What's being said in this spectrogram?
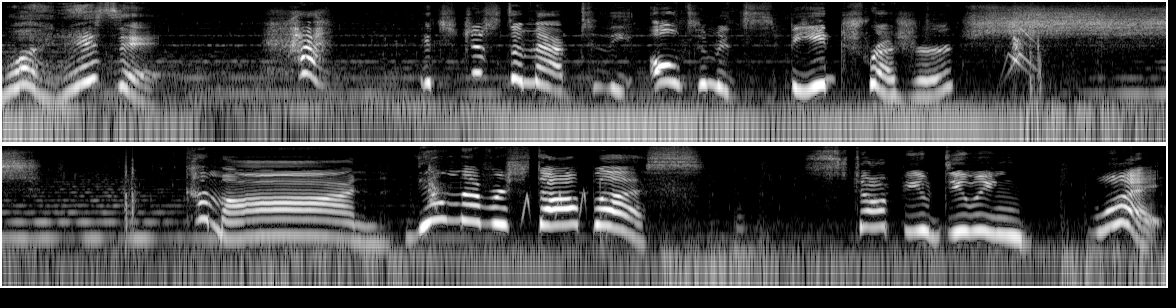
What is it? Ha! It's just a map to the ultimate speed treasure. Shh! Come on! They'll never stop us! Stop you doing what?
